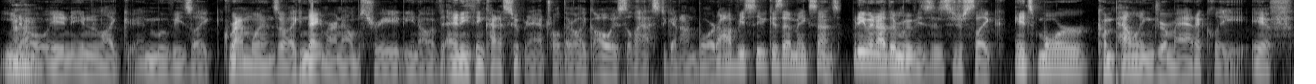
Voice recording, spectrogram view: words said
You know, mm-hmm. in, in like in movies like Gremlins or like Nightmare on Elm Street, you know, if anything kind of supernatural, they're like always the last to get on board, obviously, because that makes sense. But even other movies, it's just like it's more compelling dramatically if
